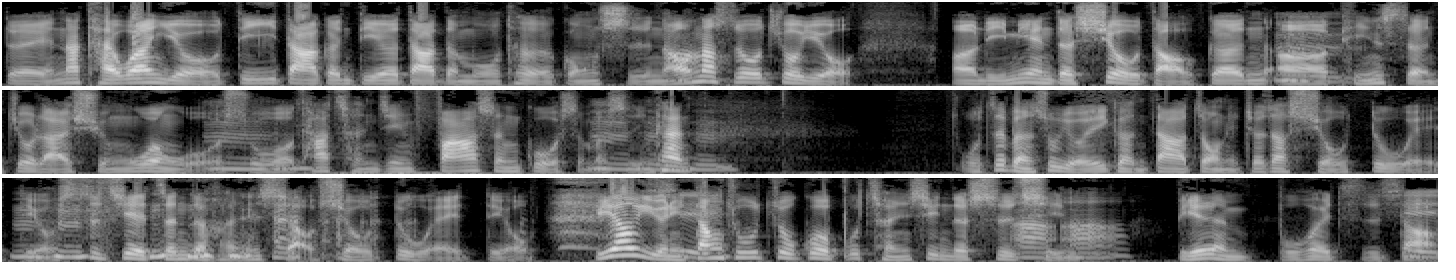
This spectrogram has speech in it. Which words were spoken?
对。那台湾有第一大跟第二大的模特公司，然后那时候就有。呃，里面的秀导跟呃评审就来询问我说，他曾经发生过什么事？你看，我这本书有一个很大的重点，就叫“修度诶丢”，世界真的很小，修度诶丢。不要以为你当初做过不诚信的事情，别人不会知道。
